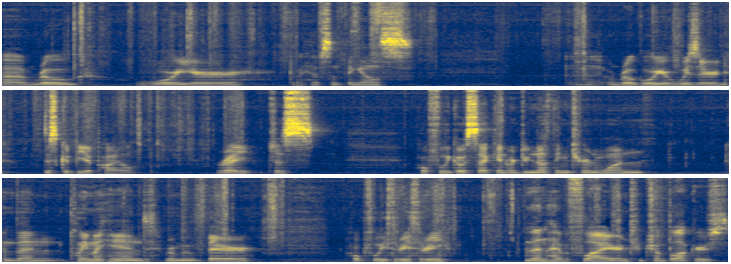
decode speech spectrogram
uh, rogue, warrior, do I have something else? Uh, rogue, warrior, wizard, this could be a pile, right? Just hopefully go second or do nothing turn one, and then play my hand, remove their hopefully 3-3, and then have a flyer and two chump blockers.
